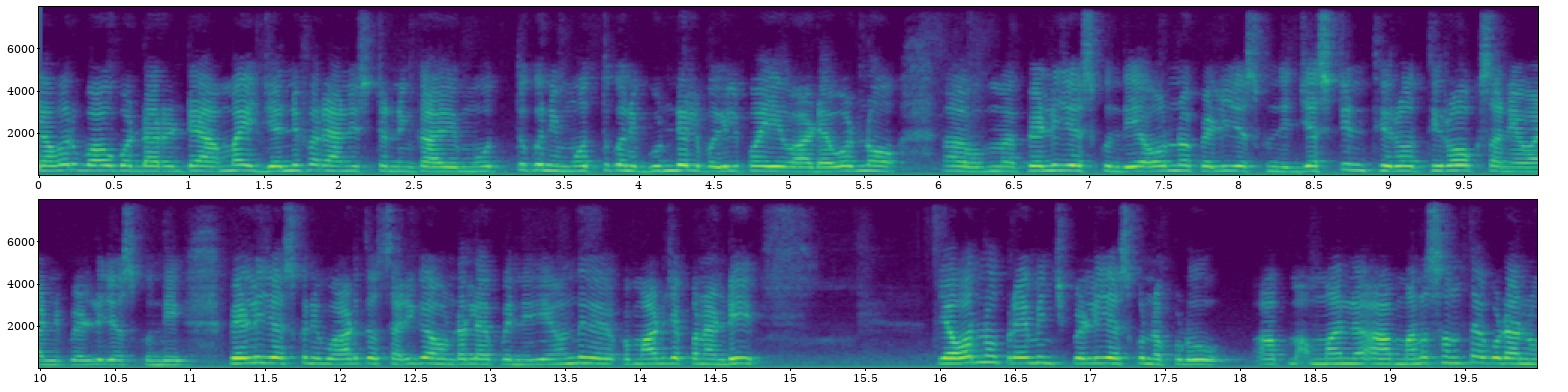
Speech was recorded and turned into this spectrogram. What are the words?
ఎవరు బాగుపడ్డారంటే అమ్మాయి జెన్నిఫర్ యానిస్టన్ ఇంకా మొత్తుకుని మొత్తుకుని గుండెలు పగిలిపోయి వాడెవడినో ఆ, పెళ్ళి చేసుకుంది ఎవరినో పెళ్ళి చేసుకుంది. జస్టిన్ థిరో థిరోక్స్ అనేవాడిని పెళ్ళి చేసుకుంది. పెళ్ళి చేసుకుని వాడితో సరిగా ఉండలేకపోయింది. ఏముంది? ఒక మాట చెప్పనండి. ఎవరినో ప్రేమించి పెళ్ళి చేసుకున్నప్పుడు మన ఆ మనసంతా కూడాను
